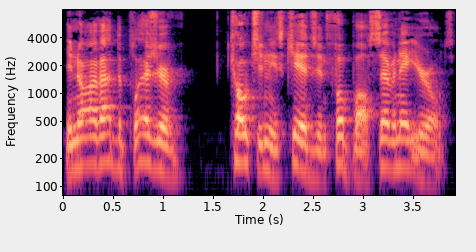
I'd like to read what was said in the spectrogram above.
You know, I've had the pleasure of coaching these kids in football, seven, eight year olds,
